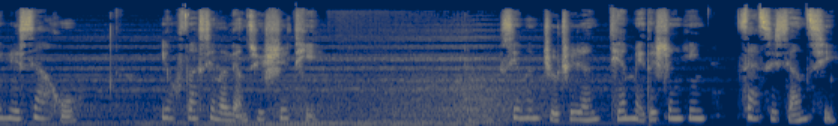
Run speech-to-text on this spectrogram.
今日下午，又发现了两具尸体。新闻主持人甜美的声音再次响起。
